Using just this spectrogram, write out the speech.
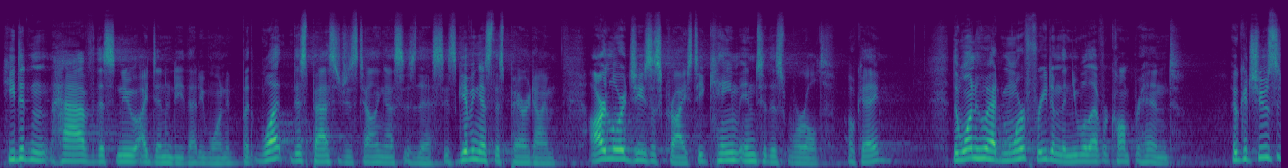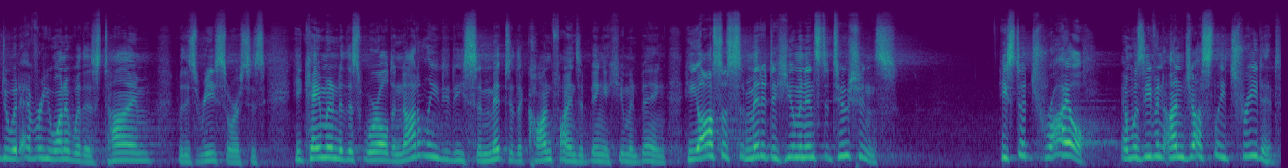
He didn't have this new identity that he wanted. But what this passage is telling us is this is giving us this paradigm. Our Lord Jesus Christ, he came into this world, okay? The one who had more freedom than you will ever comprehend who could choose to do whatever he wanted with his time, with his resources. He came into this world, and not only did he submit to the confines of being a human being, he also submitted to human institutions. He stood trial and was even unjustly treated.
